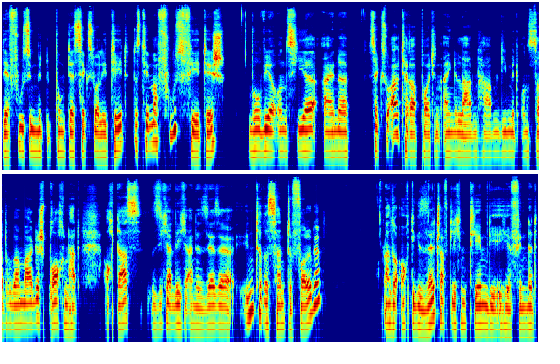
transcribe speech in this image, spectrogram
der Fuß im Mittelpunkt der Sexualität, das Thema Fußfetisch, wo wir uns hier eine Sexualtherapeutin eingeladen haben, die mit uns darüber mal gesprochen hat. Auch das sicherlich eine sehr, sehr interessante Folge. Also auch die gesellschaftlichen Themen, die ihr hier findet,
